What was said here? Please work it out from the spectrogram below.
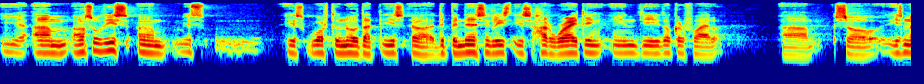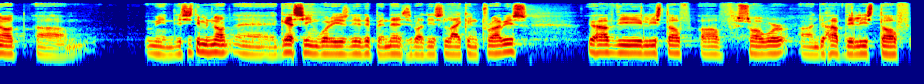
Yeah, um, also this um, is, is worth to know that this uh, dependency list is hard writing in the Docker file. Um, so it's not, um, I mean, the system is not uh, guessing what is the dependency, but it's like in Travis, you have the list of, of software and you have the list of,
